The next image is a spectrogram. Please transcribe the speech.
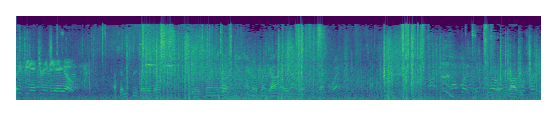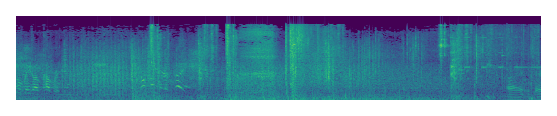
UAV entering the AO. I set my streets over there. A gun in. I'm gonna around the A now, bro. Jaguar 3-0 en route for personal radar coverage. You're leading the team. Alright, sir.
